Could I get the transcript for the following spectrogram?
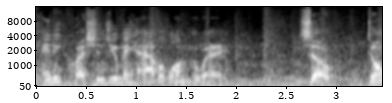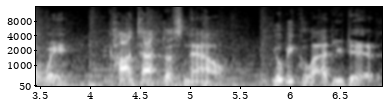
any questions you may have along the way. So, don't wait. Contact us now. You'll be glad you did.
